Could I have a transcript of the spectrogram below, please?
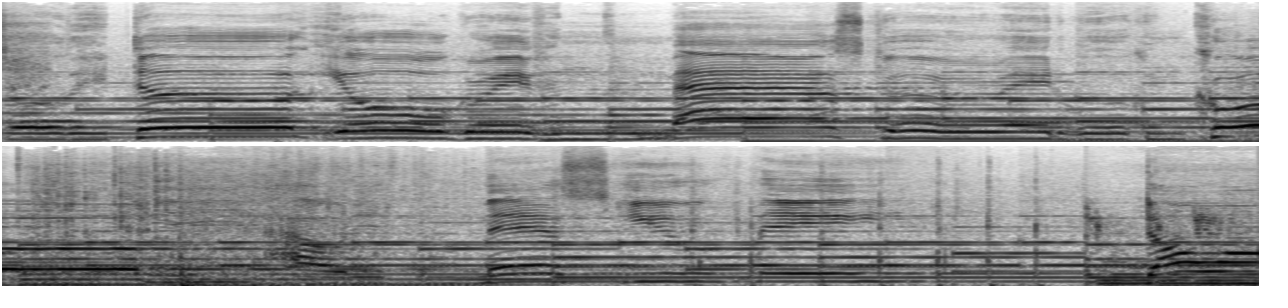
So they dug your grave and the masquerade will come calling out at the mess you made. Don't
